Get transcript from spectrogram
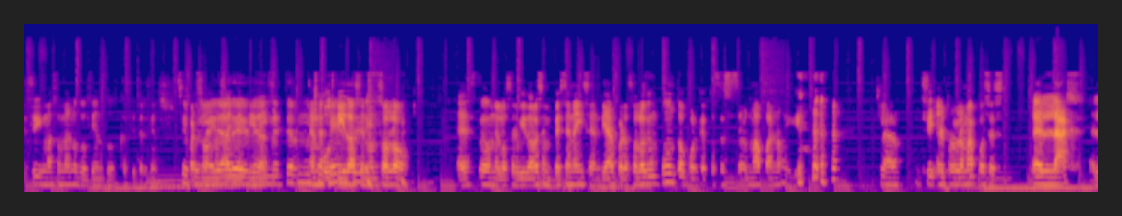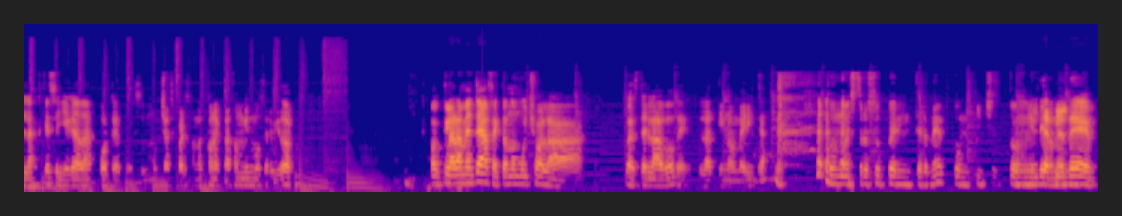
De- sí, más o menos 200, casi 300 Sí, pues la idea de, de ahí meter mucha embutidas gente. en un solo este donde los servidores empiecen a incendiar, pero solo de un punto, porque pues ese es el mapa, ¿no? Y, Claro, sí, el problema pues es el lag, el lag que se llega a dar porque pues muchas personas conectadas a un mismo servidor. O claramente afectando mucho a la a este lado de Latinoamérica. con nuestro super internet, con pinches 2000 internet de, de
